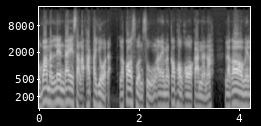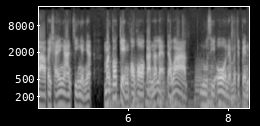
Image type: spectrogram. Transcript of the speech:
ผมว่ามันเล่นได้สารพัดประโยชน์อะแล้วก็ส่วนสูงอะไรมันก็พอๆกันนะนะแล้วก็เวลาไปใช้งานจริงอย่างเงี้ยมันก็เก่งพอๆกันนั่นแหละ แต่ว่าลูซิโอเนี่ยมันจะเป็น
